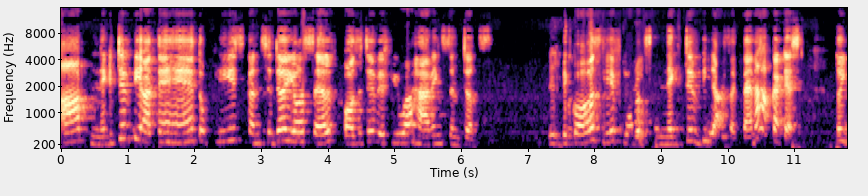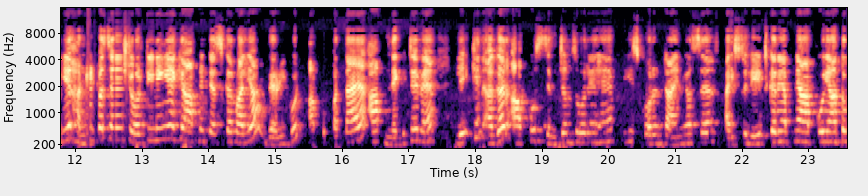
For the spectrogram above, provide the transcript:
आप नेगेटिव भी आते हैं तो please consider yourself positive if you are having symptoms because ये नेगेटिव भी आ सकता है ना आपका टेस्ट तो ये हंड्रेड परसेंट श्योरिटी नहीं है कि आपने टेस्ट करवा लिया। वेरी गुड आपको पता है, आप नेगेटिव हैं, लेकिन अगर आपको सिम्टम्स हो रहे हैं प्लीज़ क्वारंटाइन योर सेल्फ आइसोलेट करें अपने आप को, या तो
